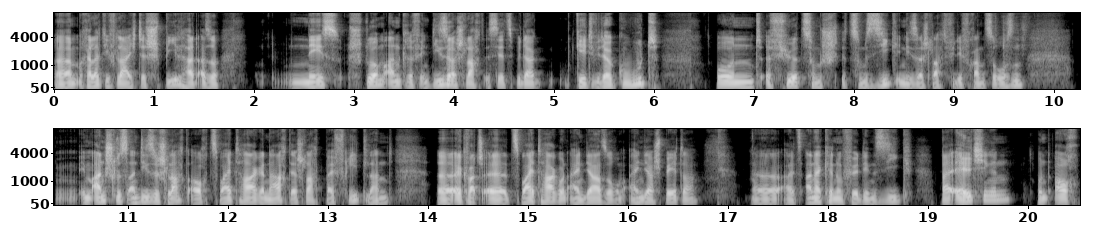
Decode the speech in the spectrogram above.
ähm, relativ leichtes Spiel hat. Also Neys Sturmangriff in dieser Schlacht ist jetzt wieder, geht wieder gut und äh, führt zum, zum Sieg in dieser Schlacht für die Franzosen. Im Anschluss an diese Schlacht, auch zwei Tage nach der Schlacht bei Friedland, äh, äh Quatsch, äh, zwei Tage und ein Jahr, so um ein Jahr später, äh, als Anerkennung für den Sieg bei Elchingen und auch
